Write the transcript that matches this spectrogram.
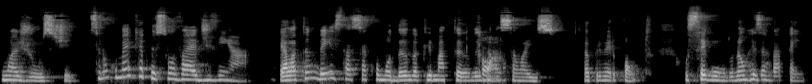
um ajuste. Senão, como é que a pessoa vai adivinhar? Ela também está se acomodando, aclimatando claro. em relação a isso. É o primeiro ponto. O segundo, não reservar tempo.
